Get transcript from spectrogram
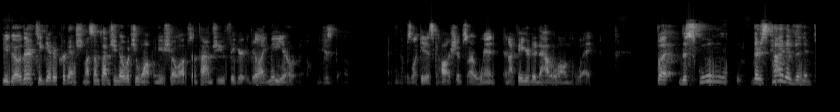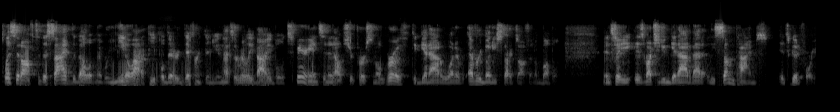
You go there to get a credential. Now, sometimes you know what you want when you show up. Sometimes you figure, if you're like me, you don't know. You just go. And I was lucky to get a scholarship, so I went and I figured it out along the way. But the school, there's kind of an implicit off to the side development where you meet a lot of people that are different than you, and that's a really valuable experience, and it helps your personal growth to get out of whatever. Everybody starts off in a bubble, and so you, as much as you can get out of that, at least sometimes, it's good for you.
